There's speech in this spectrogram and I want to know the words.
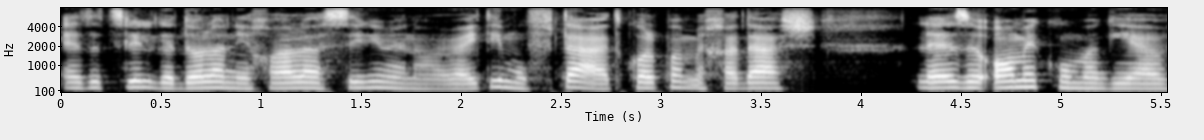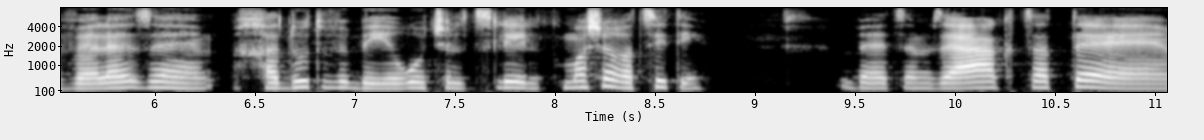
איזה צליל גדול אני יכולה להשיג ממנו, והייתי מופתעת כל פעם מחדש לאיזה עומק הוא מגיע ולאיזה חדות ובהירות של צליל, כמו שרציתי. בעצם זה היה קצת אה,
